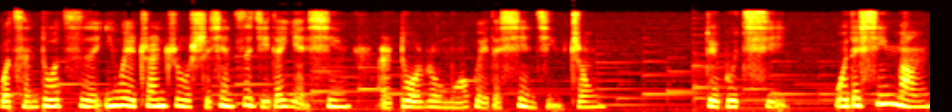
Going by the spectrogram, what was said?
我曾多次因为专注实现自己的野心而堕入魔鬼的陷阱中。对不起，我的心盲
